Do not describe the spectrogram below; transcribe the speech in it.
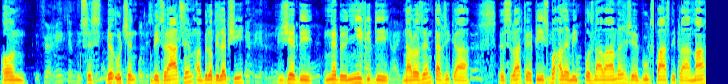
on byl určen být zrádcem a bylo by lepší, že by nebyl nikdy narozen, tak říká svaté písmo, ale my poznáváme, že Bůh spásný plán má,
